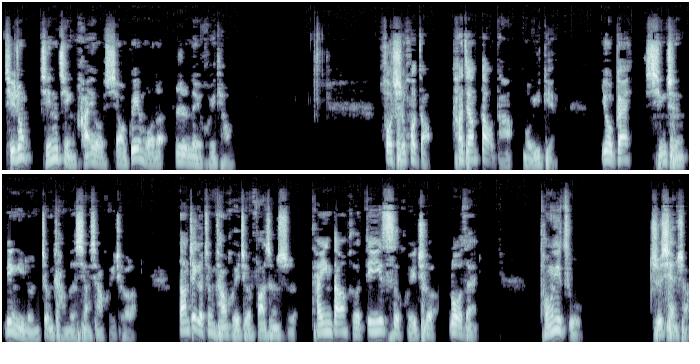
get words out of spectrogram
其中仅仅含有小规模的日内回调。或迟或早，它将到达某一点，又该形成另一轮正常的向下回撤了。当这个正常回撤发生时，它应当和第一次回撤落在同一组直线上。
